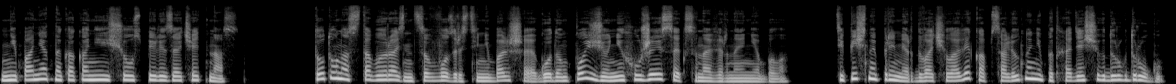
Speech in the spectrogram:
Непонятно, как они еще успели зачать нас. Тут у нас с тобой разница в возрасте небольшая. Годом позже у них уже и секса, наверное, не было. Типичный пример. Два человека, абсолютно не подходящих друг другу.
